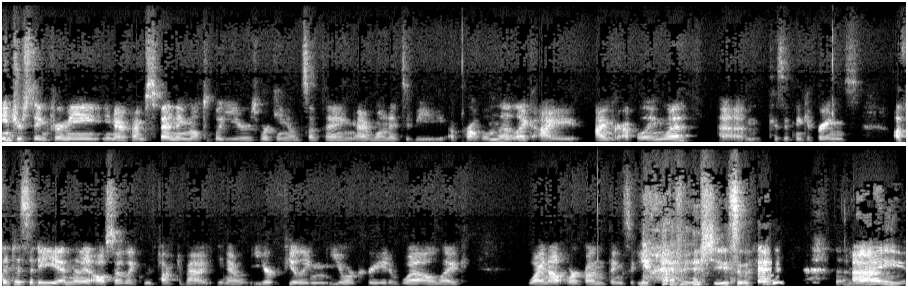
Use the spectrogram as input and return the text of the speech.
interesting for me you know if i'm spending multiple years working on something i want it to be a problem that like i i'm grappling with because i think it brings authenticity and then it also like we've talked about you know you're feeling your creative well like why not work on things that you have issues with Um, Right.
